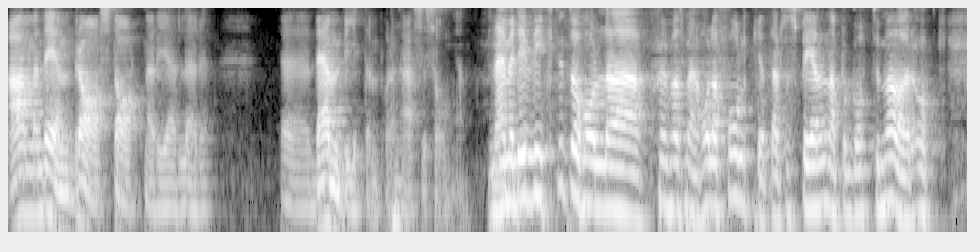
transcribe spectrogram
ja, men det är en bra start när det gäller eh, den biten på den här säsongen. Nej, men det är viktigt att hålla, vad man, hålla folket, alltså spelarna, på gott humör. Och Eh,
